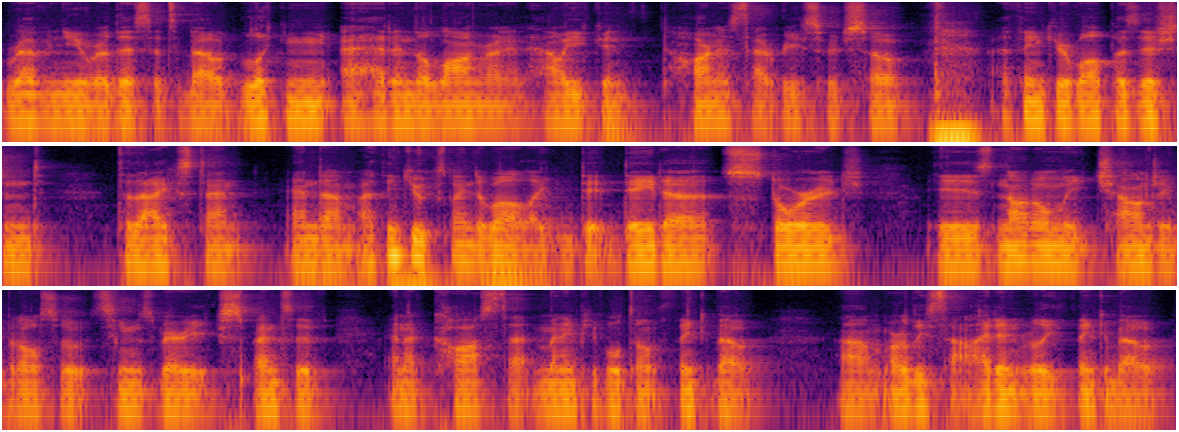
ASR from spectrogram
revenue or this. It's about looking ahead in the long run and how you can harness that research. So I think you're well positioned to that extent. And um, I think you explained it well. Like d- data storage is not only challenging, but also it seems very expensive and a cost that many people don't think about, um, or at least I didn't really think about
